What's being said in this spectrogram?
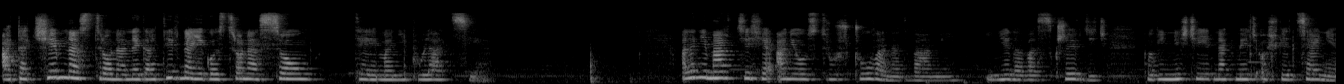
a ta ciemna strona, negatywna jego strona są te manipulacje. Ale nie martwcie się, anioł stróż czuwa nad Wami i nie da Was skrzywdzić. Powinniście jednak mieć oświecenie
